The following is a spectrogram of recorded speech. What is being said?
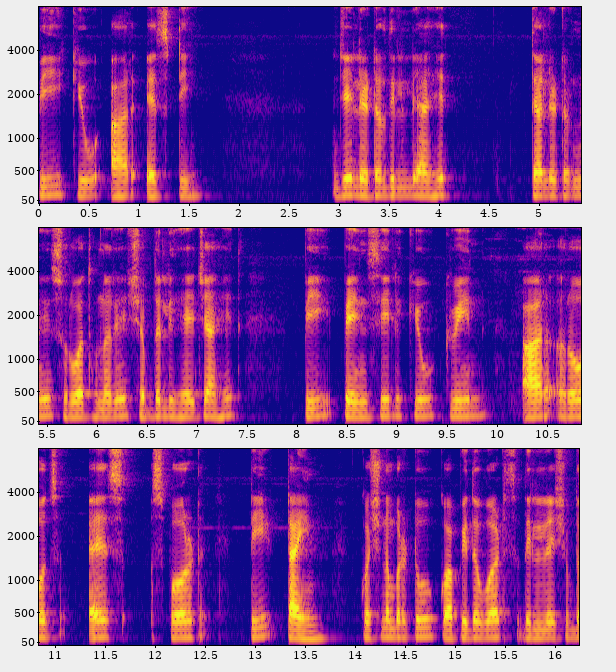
P Q R S T जे लेटर दिलेले आहेत त्या लेटरने सुरुवात होणारे शब्द लिहायचे आहेत. P pencil Q queen R rose S sport T time question number two copy the words दिलेले शब्द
